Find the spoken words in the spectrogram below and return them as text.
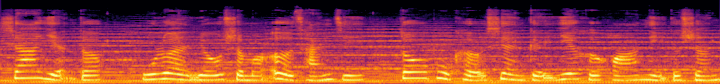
瞎眼的，无论有什么恶残疾。都不可献给耶和华你的神，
